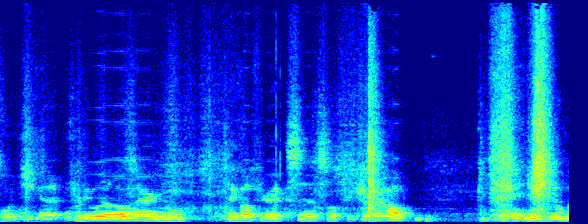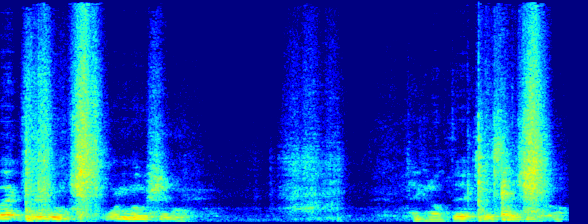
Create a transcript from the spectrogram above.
Once you got it pretty well on there, you take off your excess off your trowel and just go back through one motion. Taking off the excess as you go.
